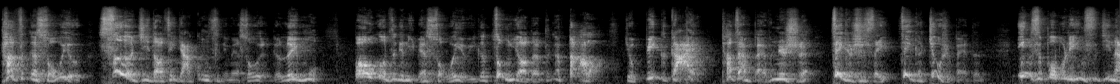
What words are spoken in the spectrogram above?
他这个所有涉及到这家公司里面所有的内幕，包括这个里面所谓有一个重要的这个大佬，就 Big Guy，他占百分之十，这个是谁？这个就是拜登。因此，波普林斯基呢，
